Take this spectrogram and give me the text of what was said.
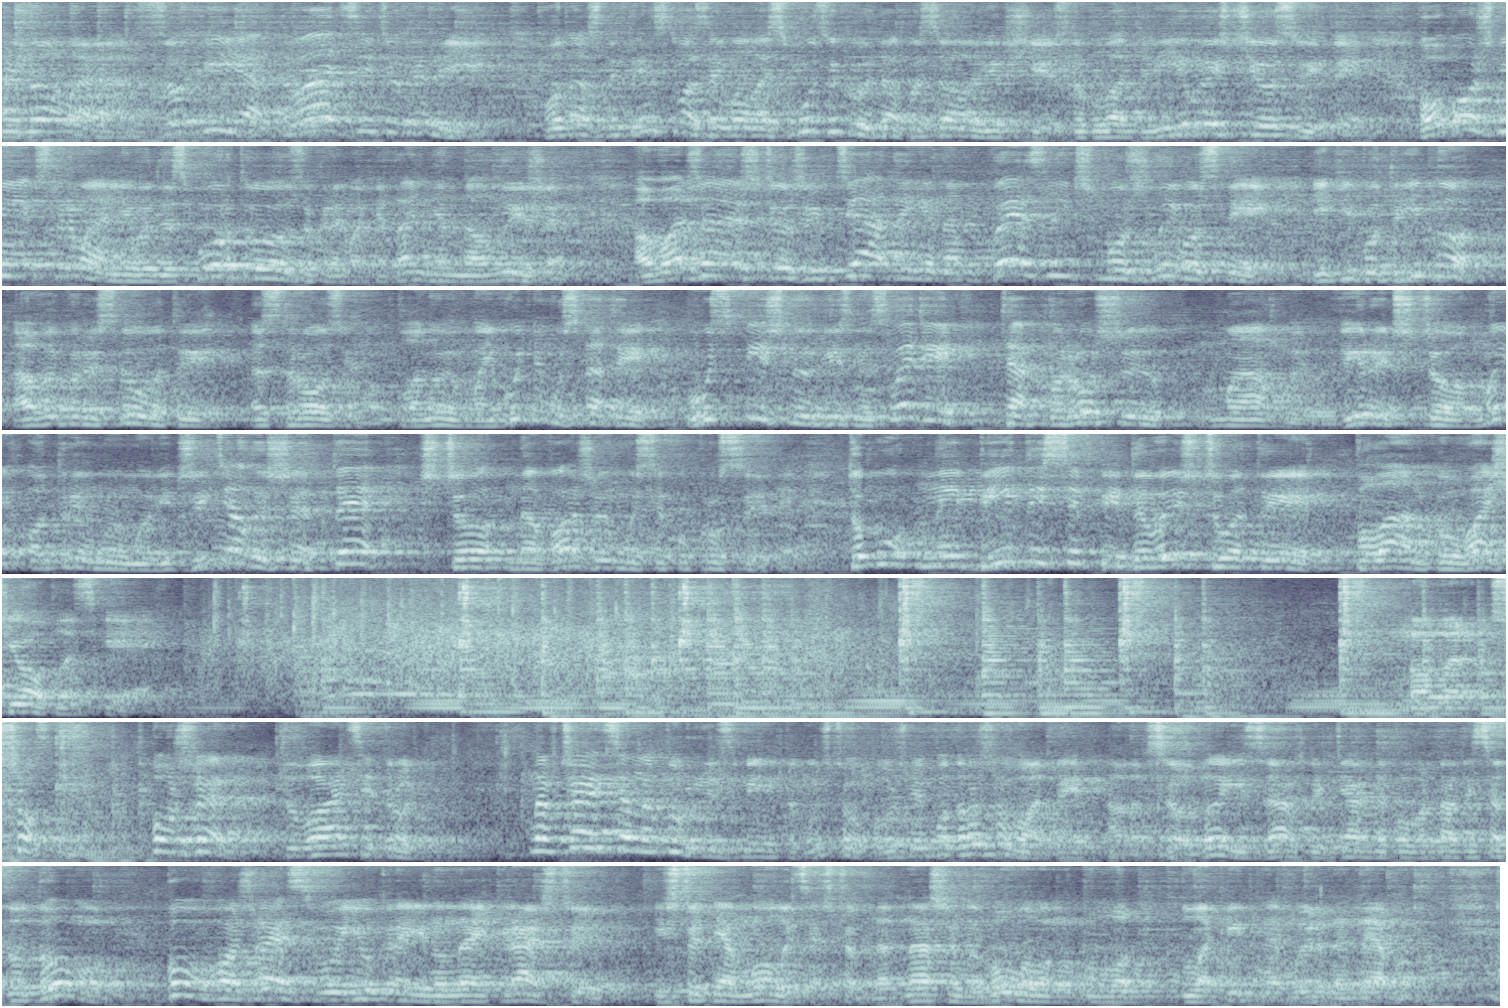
Номер. Софія, 21 рік. Вона з дитинства займалась музикою та писала вірші, здобула дві вищі освіти. Обожнює екстремальні види спорту, зокрема катання на лижах. А Вважає, що життя дає нам безліч можливостей, які потрібно використовувати з розумом. Планує в майбутньому стати успішною бізнес-леді та хорошою мамою. Вірить, що ми отримуємо від життя лише те, що наважуємося попросити. Тому не бійтеся підвищувати планку ваші оплески. Номер шостий. Божена, 20 років. Навчається на туризмі, тому що обожнює подорожувати, але все одно і завжди тягне повертатися додому, бо вважає свою країну найкращою і щодня молиться, щоб над нашими головами було блакитне мирне небо.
